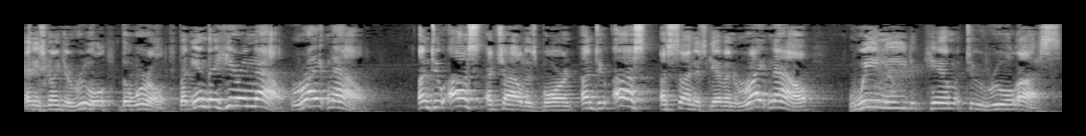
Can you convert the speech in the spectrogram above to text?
and he's going to rule the world. But in the here and now, right now, Unto us a child is born, unto us a son is given. Right now, we need him to rule us.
